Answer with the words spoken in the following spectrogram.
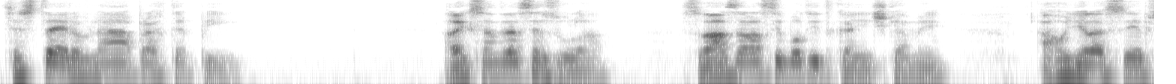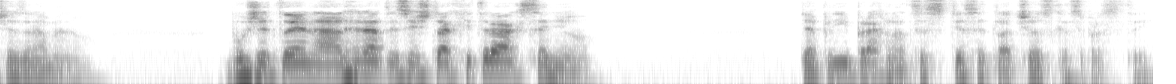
Cesta je rovná a prach teplý. Alexandra se zula, svázala si boty tkaničkami a hodila si je přes rameno. Bože, to je nádhera, ty jsi tak chytrá, Ksenio. Teplý prach na cestě se tlačil skrz prsty.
